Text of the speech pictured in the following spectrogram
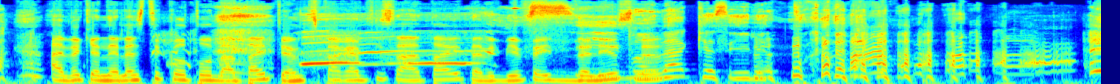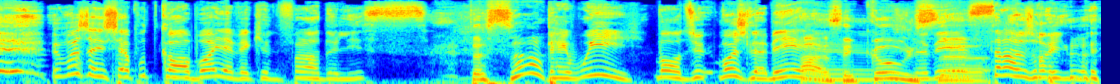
avec un élastique autour de la tête, puis un petit parapluie sur la tête avec des feuilles de lys, là. Que c'est. Mais moi, j'ai un chapeau de cow-boy avec une fleur de lys. T'as ça? Ben oui, mon Dieu, moi je le mets. Ah, c'est euh, cool, je le mets ça. sans gêne.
